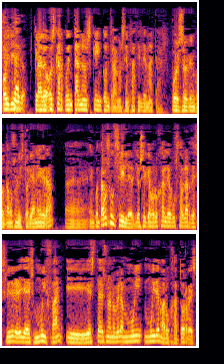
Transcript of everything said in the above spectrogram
Oye, Claro. claro, Oscar, cuéntanos qué encontramos en Fácil de Matar. Pues eh, que encontramos una historia negra eh, encontramos un thriller. Yo sé que a Maruja le gusta hablar de thriller, ella es muy fan y esta es una novela muy, muy de Maruja Torres.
